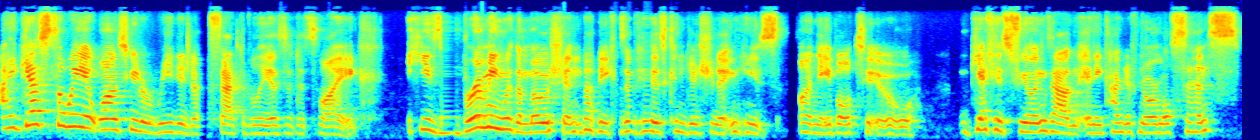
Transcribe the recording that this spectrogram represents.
I guess the way it wants you to read it effectively is that it's like he's brimming with emotion, but because of his conditioning, he's unable to get his feelings out in any kind of normal sense.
